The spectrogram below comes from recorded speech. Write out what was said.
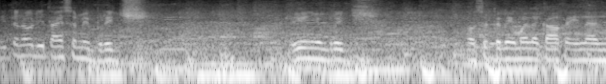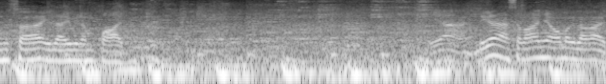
dito na ulit tayo sa may bridge. Ayun yung bridge. Tapos ito na yung mga nagkakainan sa ilalim ng pod. Hindi na, samahan niyo ako maglakad.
